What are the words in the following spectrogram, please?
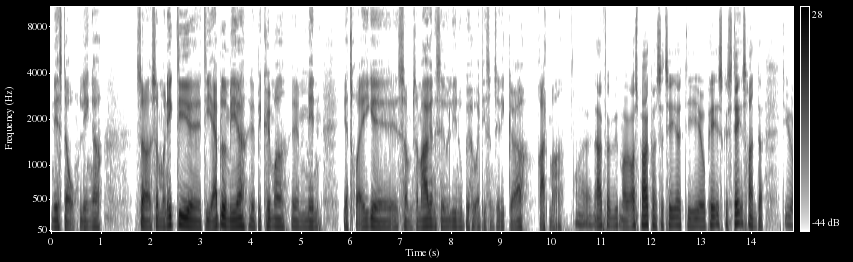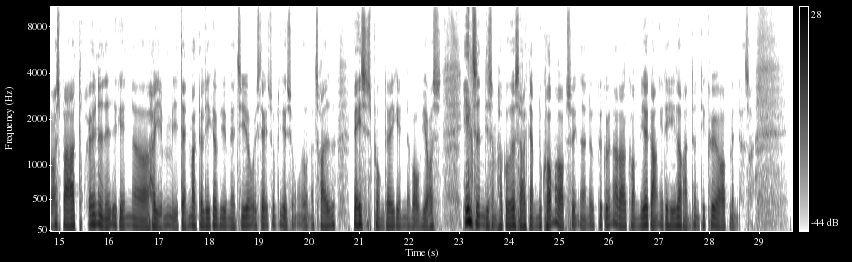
næste år længere. Så, så må ikke de, øh, de er blevet mere øh, bekymrede, øh, men jeg tror ikke, som, som markederne ser ud lige nu, behøver de sådan set ikke gøre ret meget. Øh, nej, for vi må jo også bare konstatere, at de europæiske statsrenter, de er jo også bare drønet ned igen, og herhjemme i Danmark, der ligger vi med en 10-årig statsobligation under 30 basispunkter igen, hvor vi også hele tiden ligesom har gået og sagt, at nu kommer opsvinget, og nu begynder der at komme mere gang i det hele, og renterne de kører op, men altså,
